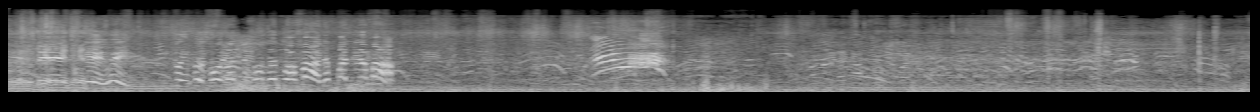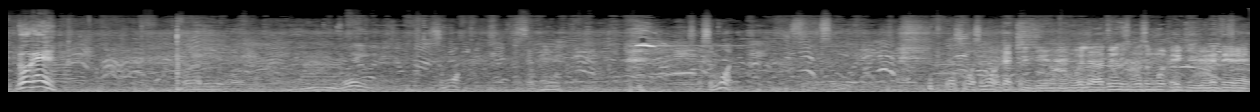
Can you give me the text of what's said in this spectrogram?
Ya, tinggal, tinggal, tinggal. Okey, weh. Ikut ikut sorang satu, sorang satu apa? Depan dia apa? Go, okey. Hmm, woi. Semut. Semut. Semut. Semut. Dah semut-semut kaki je main bola tu semut-semut kaki je kata kan.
